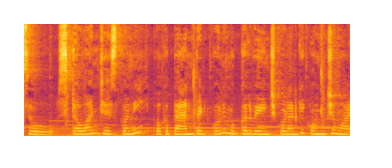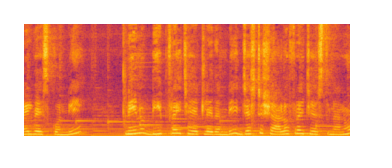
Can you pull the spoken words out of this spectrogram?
సో స్టవ్ ఆన్ చేసుకొని ఒక ప్యాన్ పెట్టుకొని ముక్కలు వేయించుకోవడానికి కొంచెం ఆయిల్ వేసుకోండి. నేను డీప్ ఫ్రై చేయట్లేదండి జస్ట్ షాలో ఫ్రై చేస్తున్నాను.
